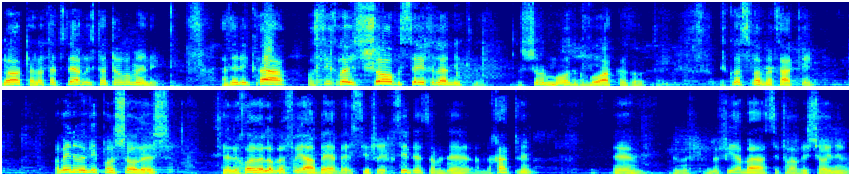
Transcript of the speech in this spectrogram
לא, אתה לא תצליח להסתתר ממני. אז זה נקרא, הוסיך לו שוב שכל הנקנה. לשון מאוד גבוהה כזאת. יש כוס ומחקרים. רבינו מביא פה שורש, שלכאורה לא מופיע בספר אכסידס, אבל זה המחקרים, אה, מופיע בספר הראשונים,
